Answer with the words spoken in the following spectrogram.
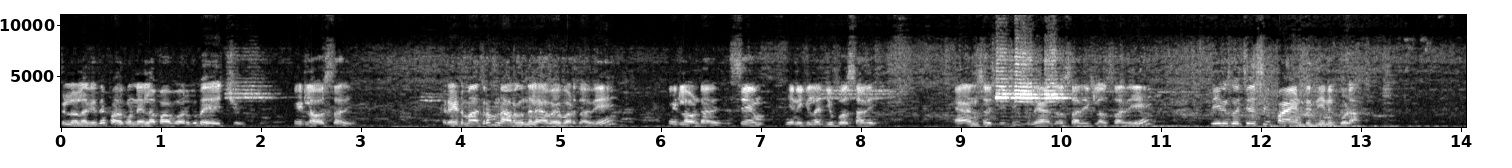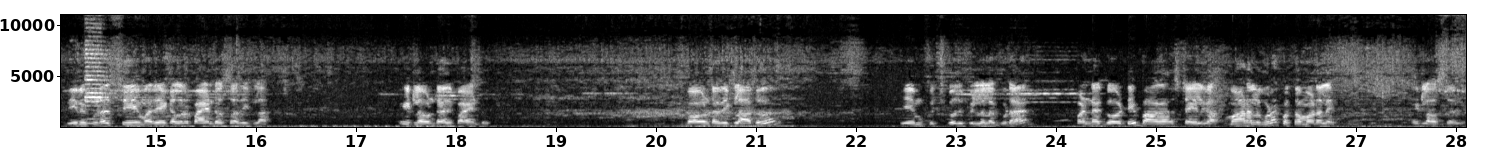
పిల్లలకైతే పదకొండేళ్ళ పాప వరకు వేయచ్చు. ఇట్లా వస్తుంది. రేట్ మాత్రం నాలుగు వందల యాభై పడుతుంది. ఇట్లా ఉంటుంది. సేమ్ ఎనికిలో జిబ్ వస్తుంది. హ్యాండ్స్ వచ్చేసి ఫుల్ హ్యాండ్స్ వస్తుంది ఇట్లా వస్తుంది. దీనికి వచ్చేసి పాయింట్ దీనికి కూడా. దీనికి కూడా సేమ్ అదే కలర్ పాయింట్ వస్తుంది ఇట్లా. ఇట్లా ఉంటుంది పాయింట్. బాగుంటుంది క్లాత్. ఏం కుచ్చుకోదు పిల్లలకు కూడా. పండగ కాబట్టి బాగా స్టైల్గా మోడల్ కూడా కొత్త మోడలే. ఇట్లా వస్తుంది.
